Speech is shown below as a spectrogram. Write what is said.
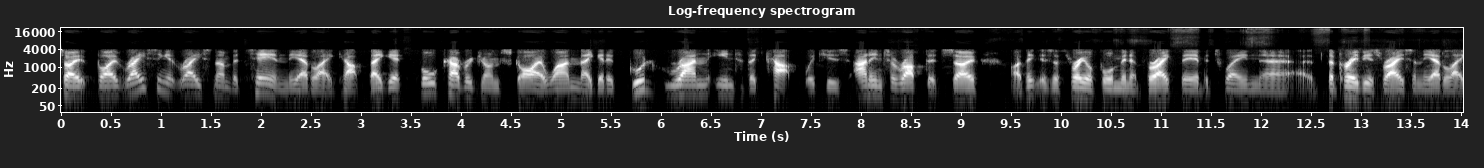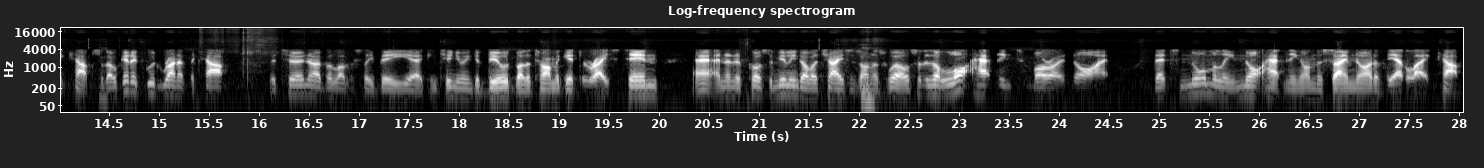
So by racing at race number 10, the Adelaide Cup, they get full coverage on Sky 1. They get a good run into the Cup, which is uninterrupted. So I think there's a three or four minute break there between uh, the previous race and the Adelaide Cup. So they'll get a good run at the Cup. The turnover will obviously be uh, continuing to build by the time we get to race 10. Uh, and then, of course, the million dollar chase is on as well. So there's a lot happening tomorrow night that's normally not happening on the same night of the Adelaide Cup.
